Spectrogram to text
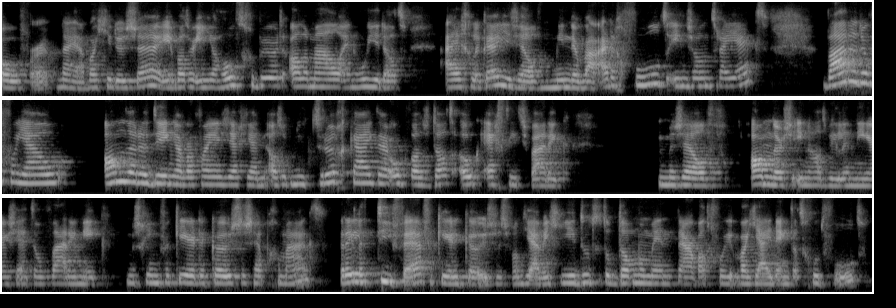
over nou ja, wat, je dus, hè, wat er in je hoofd gebeurt allemaal en hoe je dat eigenlijk hè, jezelf minder waardig voelt in zo'n traject. Waren er voor jou andere dingen waarvan je zegt, ja, als ik nu terugkijk daarop, was dat ook echt iets waar ik mezelf anders in had willen neerzetten of waarin ik misschien verkeerde keuzes heb gemaakt? Relatief, hè, verkeerde keuzes. Want ja, weet je, je doet het op dat moment naar wat, voor, wat jij denkt dat goed voelt.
